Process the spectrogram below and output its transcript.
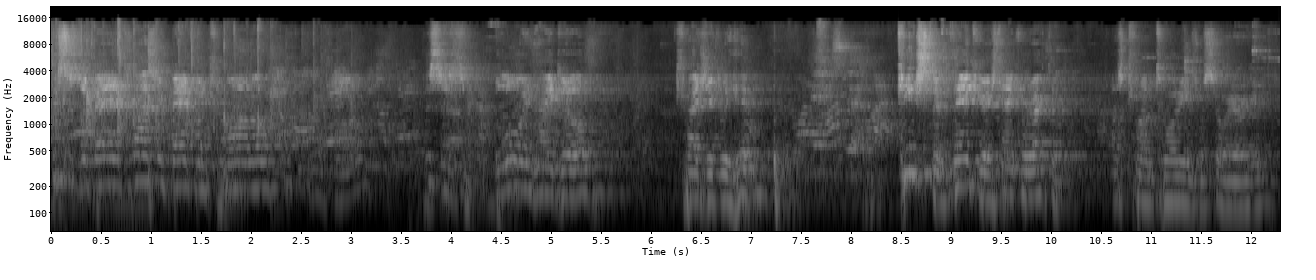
This is a band, classic band from Toronto. This is Blow At High Dough, Tragically Hip. Kingston, thank you, I stand corrected. Us Torontonians were so arrogant.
